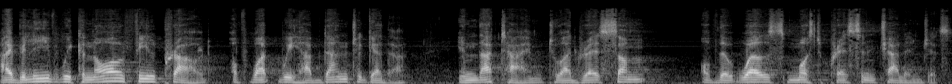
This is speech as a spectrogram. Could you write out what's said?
I believe we can all feel proud of what we have done together in that time to address some of the world's most pressing challenges.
